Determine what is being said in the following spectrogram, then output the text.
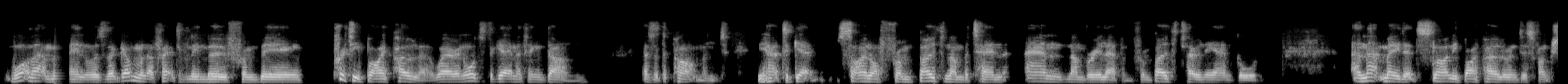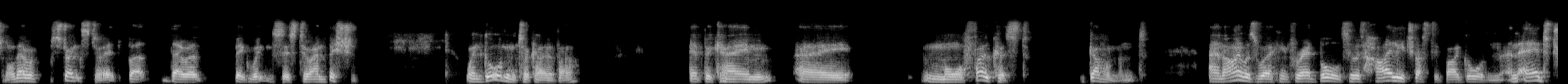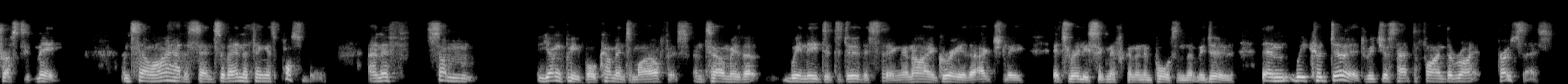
what that meant was the government effectively moved from being pretty bipolar, where in order to get anything done as a department, you had to get sign off from both number 10 and number 11, from both Tony and Gordon. And that made it slightly bipolar and dysfunctional. There were strengths to it, but there were big weaknesses to ambition. When Gordon took over, it became a more focused government. And I was working for Ed Balls, who was highly trusted by Gordon, and Ed trusted me. And so I had a sense of anything is possible. And if some young people come into my office and tell me that we needed to do this thing, and I agree that actually it's really significant and important that we do, then we could do it. We just had to find the right process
